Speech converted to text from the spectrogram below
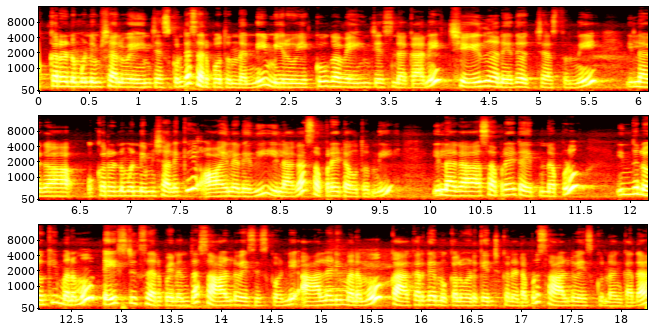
ఒక్క రెండు మూడు నిమిషాలు వేయించేసుకుంటే సరిపోతుందండి. మీరు ఎక్కువగా వేయించేసినా కానీ చేదు అనేది వచ్చేస్తుంది. ఇలాగా ఒక రెండు మూడు నిమిషాలకి ఆయిల్ అనేది ఇలాగా సపరేట్ అవుతుంది. ఇలాగా సపరేట్ అవుతున్నప్పుడు ఇందులోకి మనము టేస్ట్కి సరిపోయినంత సాల్ట్ వేసేసుకోండి. ఆల్రెడీ మనము కాకరకాయ ముక్కలు ఉడికించుకునేటప్పుడు సాల్ట్ వేసుకున్నాం కదా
